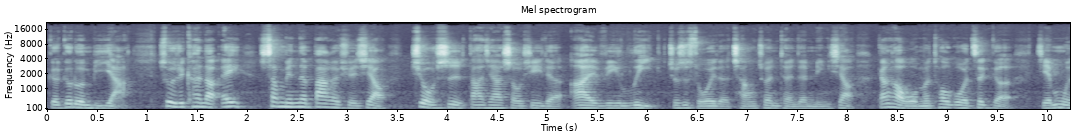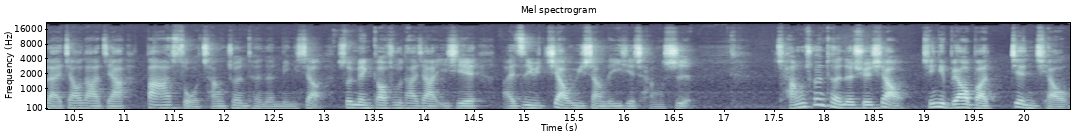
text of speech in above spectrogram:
哥哥伦比亚，所以我就看到，哎，上面那八个学校就是大家熟悉的 Ivy League，就是所谓的常春藤的名校。刚好我们透过这个节目来教大家八所常春藤的名校，顺便告诉大家一些来自于教育上的一些尝试。常春藤的学校，请你不要把剑桥。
